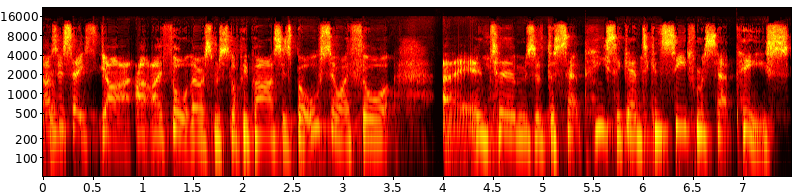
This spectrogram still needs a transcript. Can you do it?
I was just say, yeah, I, I, thought there were some sloppy passes, but also I thought uh, in terms of the set piece again to concede from a set piece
